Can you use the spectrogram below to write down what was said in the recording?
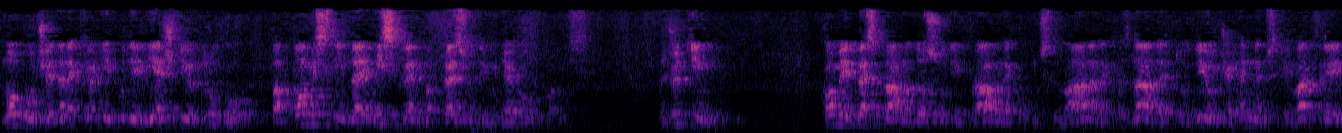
Moguće je da neki od njih bude vještiji od drugog, pa pomislim da je iskren pa presudim u njegovu korist. Međutim, Kome je bespravno dosudim pravo nekog muslimana, neka zna da je to dio džehennemske vatre,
